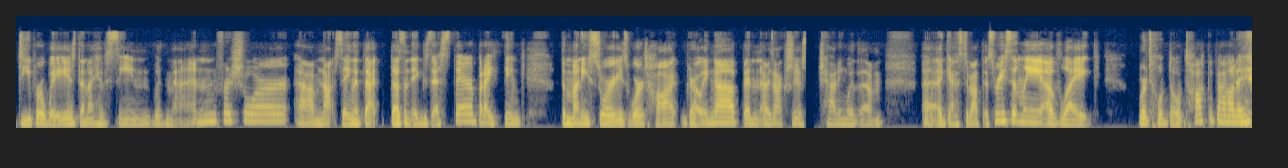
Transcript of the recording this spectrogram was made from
deeper ways than I have seen with men for sure. I'm not saying that that doesn't exist there, but I think the money stories were taught growing up. And I was actually just chatting with um, a guest about this recently of like, we're told don't talk about it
